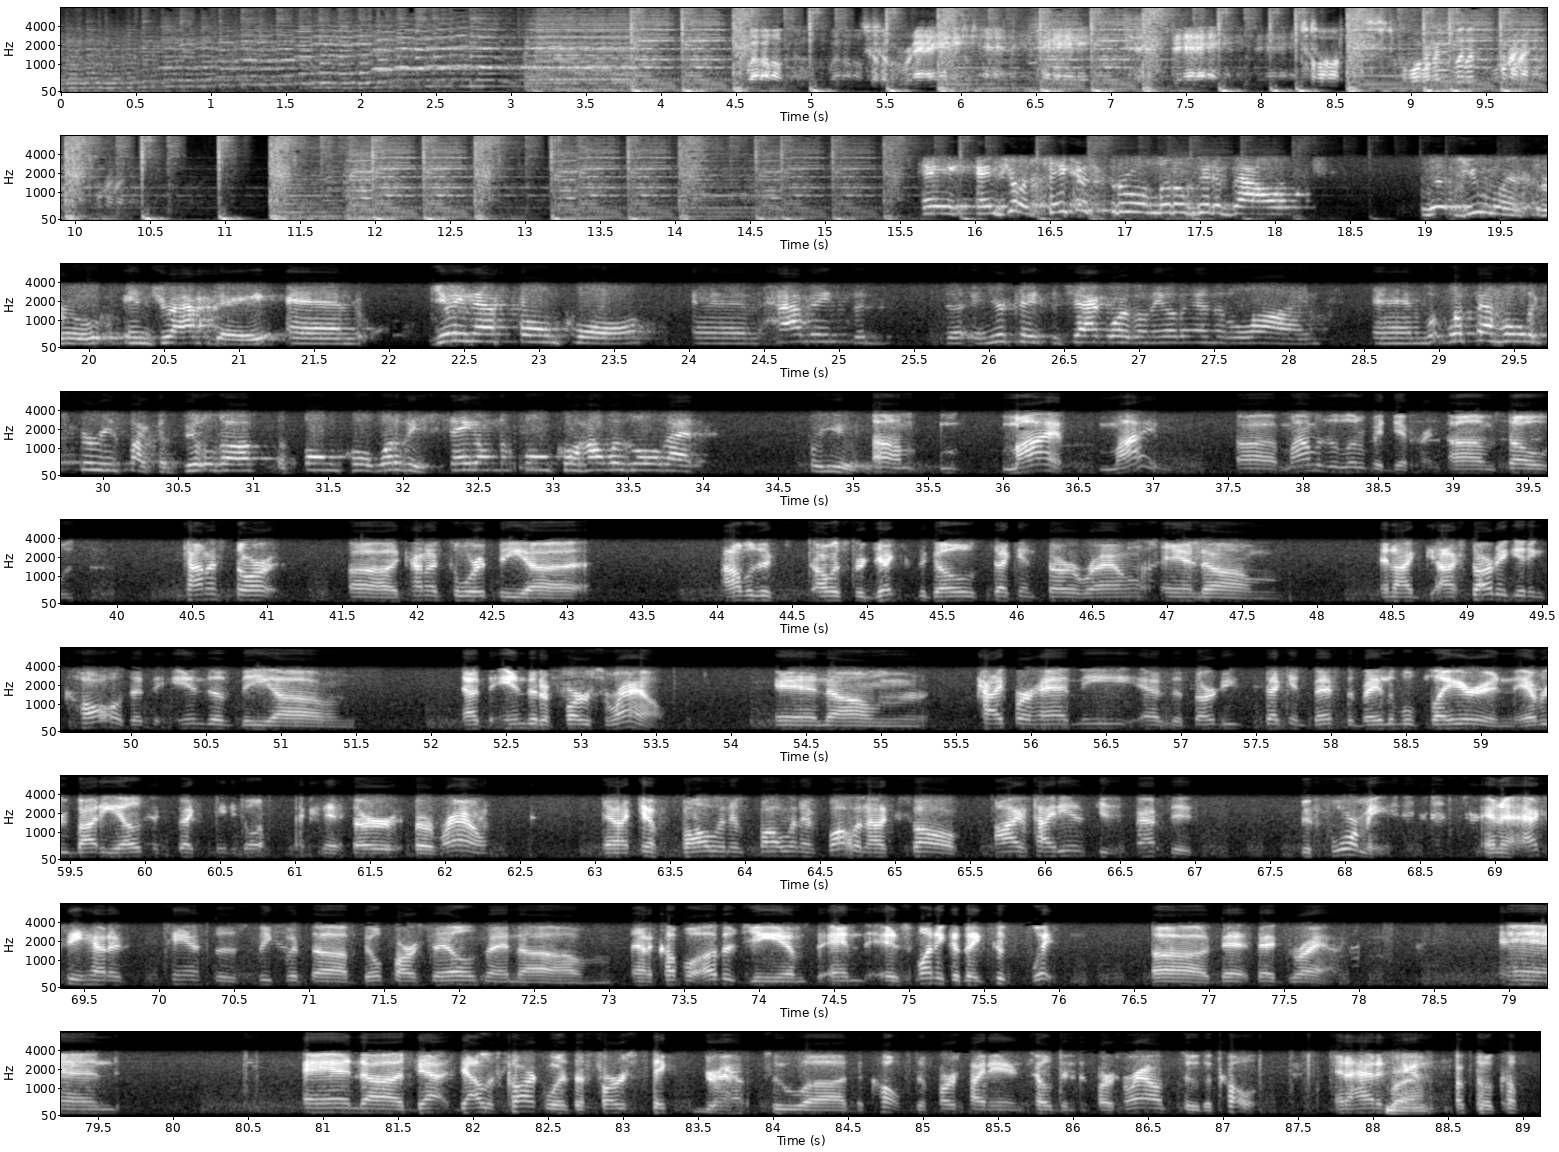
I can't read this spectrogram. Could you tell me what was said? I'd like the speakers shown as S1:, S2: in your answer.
S1: Welcome to Rae and Tay today. Talking sports with friends.
S2: Hey, hey, George, take us through a little bit about what you went through in draft day and getting that phone call and having the, the in your case, the Jaguars on the other end of the line. And what, what's that whole experience like? The build up, the phone call. What do they say on the phone call? How was all that for you?
S3: Um, my my uh, mine was a little bit different. Um, so kind of start uh, kind of toward the. Uh, I was I was projected to go second, third round, and um, and I I started getting calls at the end of the um, at the end of the first round, and um, Kiper had me as the 32nd best available player, and everybody else expected me to go second and third third round, and I kept falling and falling and falling. I saw five tight ends get drafted before me, and I actually had a chance to speak with uh, Bill Parcells and um, and a couple other GMs, and it's funny because they took Witten uh, that that draft, and and uh, da- Dallas Clark was the first pick draft to uh, the Colts, the first tight end chosen in the first round to the Colts, and I had a chance
S4: Right.
S3: to talk to a couple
